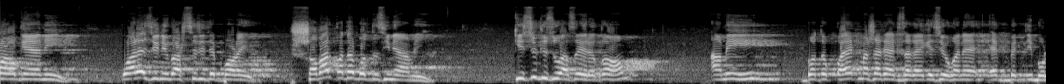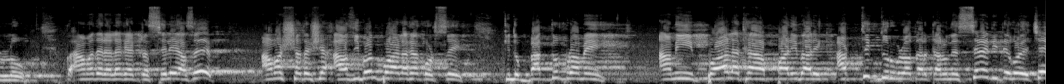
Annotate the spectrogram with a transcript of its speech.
বড় জ্ঞানী কলেজ ইউনিভার্সিটিতে পড়ে, সবার কথা বলতেছি না আমি। কিছু কিছু আছে এরকম আমি গত কয়েক মাস আগে এক জায়গায় গেছি, ওখানে এক ব্যক্তি বলল, আমাদের এলাকায় একটা ছেলে আছে, আমার সাথে সে আজীবন পড়ালেখা করছে, কিন্তু বাধ্যক্রমে আমি পড়ালেখা, পারিবারিক আর্থিক দুর্বলতার কারণে ছেড়ে দিতে হয়েছে,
